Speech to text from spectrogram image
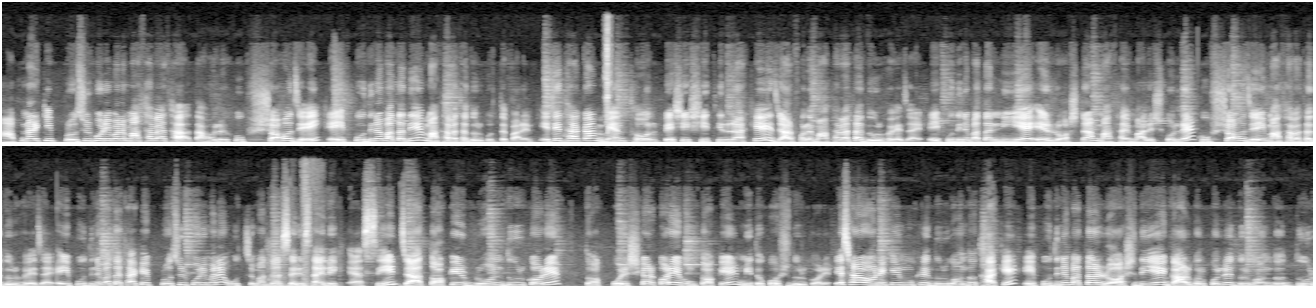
আপনার কি প্রচুর পরিমাণে মাথা ব্যথা? তাহলে খুব সহজেই এই পুদিনা পাতা দিয়ে মাথা ব্যথা দূর করতে পারেন। এতে থাকা মেন্থল পেশি শিথিল রাখে, যার ফলে মাথা ব্যথা দূর হয়ে যায়। এই পুদিনা পাতা নিয়ে এর রসটা মাথায় মালিশ করলে খুব সহজেই মাথা ব্যথা দূর হয়ে যায়। এই পুদিনা পাতায় থাকে প্রচুর পরিমাণে উচ্চমাত্রার সেরিসাইলিক অ্যাসিড, যা ত্বকের ব্রণ দূর করে ত্বক পরিষ্কার করে এবং ত্বকের মৃতকোষ দূর করে। এছাড়া অনেকের মুখে দুর্গন্ধ থাকে। এই পুদিনা পাতার রস দিয়ে গার্গল করলে দুর্গন্ধ দূর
